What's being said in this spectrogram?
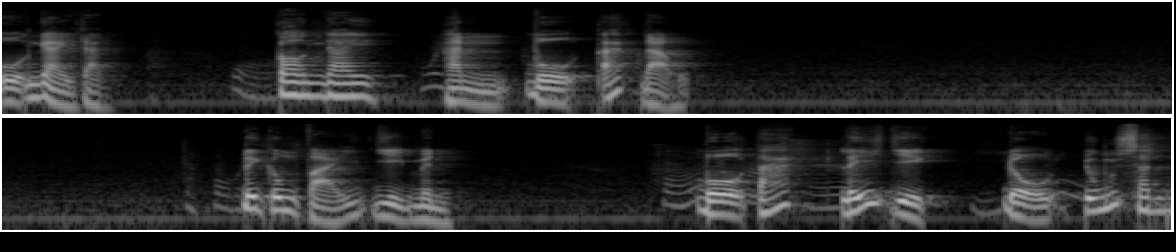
của Ngài rằng Con nay hành Bồ Tát Đạo Đây không phải vì mình Bồ Tát lấy việc độ chúng sanh.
